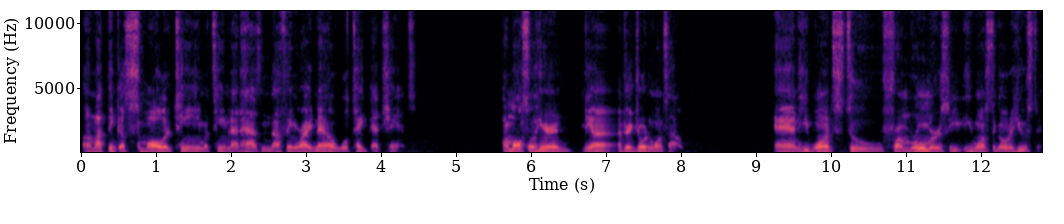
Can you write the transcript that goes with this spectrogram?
um, I think a smaller team, a team that has nothing right now, will take that chance. I'm also hearing DeAndre Jordan wants out, and he wants to, from rumors, he, he wants to go to Houston.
